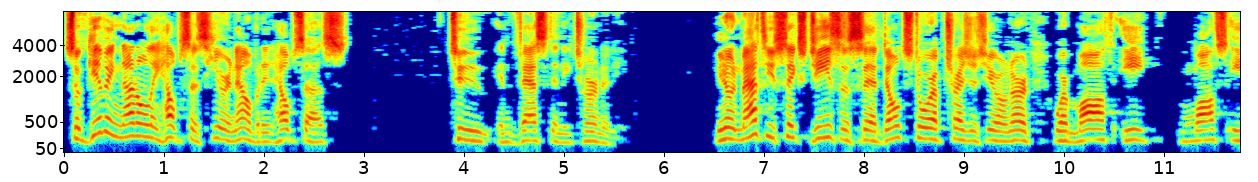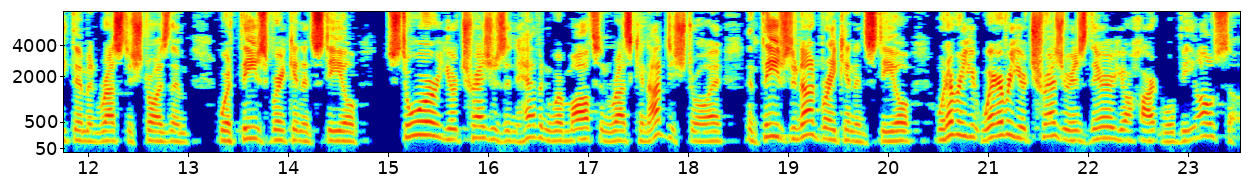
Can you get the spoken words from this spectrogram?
So giving not only helps us here and now, but it helps us to invest in eternity. You know, in Matthew 6, Jesus said, don't store up treasures here on earth where moth eat, moths eat them and rust destroys them, where thieves break in and steal. Store your treasures in heaven where moths and rust cannot destroy and thieves do not break in and steal. Whatever you, wherever your treasure is, there your heart will be also.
